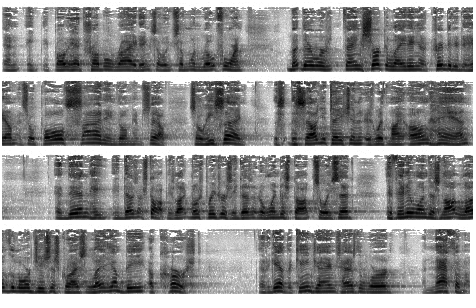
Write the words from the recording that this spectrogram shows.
And he, he probably had trouble writing, so someone wrote for him. But there were things circulating attributed to him, and so Paul's signing them himself. So he's saying, the, the salutation is with my own hand. And then he, he doesn't stop. He's like most preachers, he doesn't know when to stop. So he said, If anyone does not love the Lord Jesus Christ, let him be accursed. And again, the King James has the word anathema.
